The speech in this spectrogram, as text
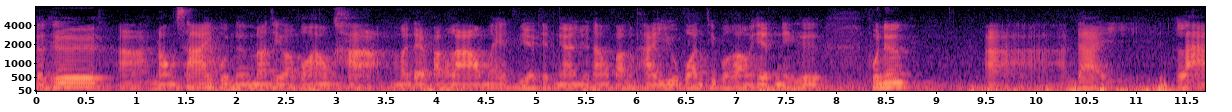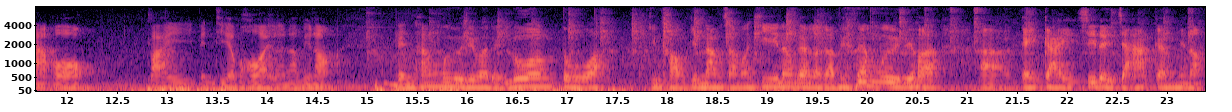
ก็คืออ่าน้องชายผู้หนึงเนาะที่ว่าพวกเฮาขามาแต่ฝั่งลาวมาเฮ็ดเวียกเฮ็ดงานอยู่ทางฝั่งไทยอยู่บอนที่พวกเฮาเฮ็ดนี่คือผู้หนึงอ่าได้ลาออกไปเป็นเรียบร้อยแล้วนะพี่น้องเป็นทั้งมือที่ว่าได้ร่วมตัวกินข้าวกินน้ำสามัคคีนํกันแล้วก็เป็นทั้งมือที่ว่าอ่าไก่ๆสิได้จากกันพี่น้อง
